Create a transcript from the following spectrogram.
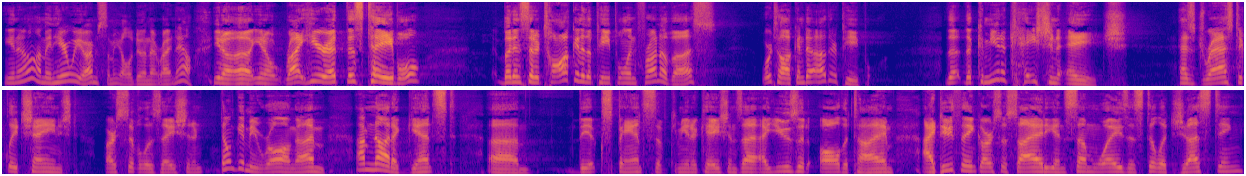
You know, I mean, here we are. Some of y'all are doing that right now. You know, uh, you know, right here at this table, but instead of talking to the people in front of us, we're talking to other people. The, the communication age has drastically changed our civilization. And don't get me wrong, I'm, I'm not against um, the expanse of communications. I, I, use it all the time. I do think our society, in some ways, is still adjusting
